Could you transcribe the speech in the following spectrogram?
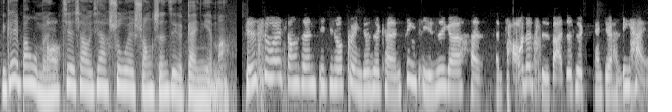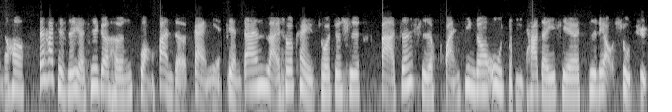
你可以帮我们介绍一下数位双生这个概念吗？其实数位双生 （digital twin） 就是可能近期是一个很很潮的词吧，就是感觉很厉害。然后，但它其实也是一个很广泛的概念。简单来说，可以说就是把真实环境跟物体它的一些资料数据，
